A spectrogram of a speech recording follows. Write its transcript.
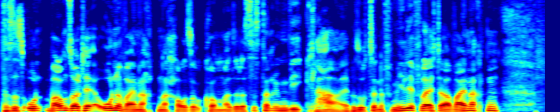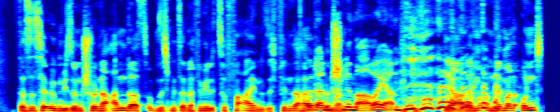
das ist, warum sollte er ohne Weihnachten nach Hause kommen? Also das ist dann irgendwie klar. Er besucht seine Familie vielleicht, aber Weihnachten das ist ja irgendwie so ein schöner Anlass, um sich mit seiner Familie zu vereinen. Also ich finde halt. Oder ein schlimmer, aber ja. Ja, wenn man, wenn man, und,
